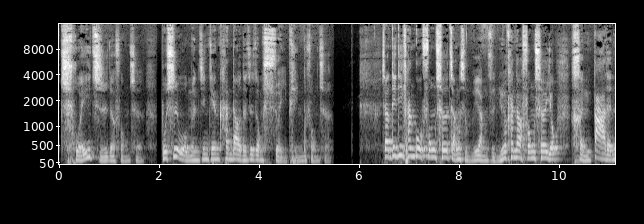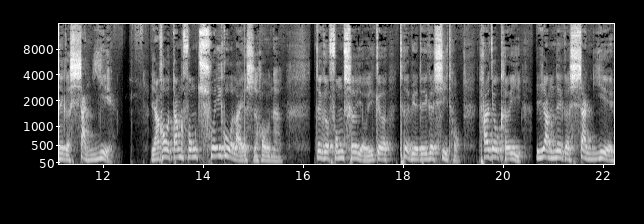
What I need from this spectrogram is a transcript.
垂直的风车，不是我们今天看到的这种水平的风车。像滴滴看过风车长什么样子，你会看到风车有很大的那个扇叶。然后，当风吹过来的时候呢，这个风车有一个特别的一个系统，它就可以让那个扇叶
